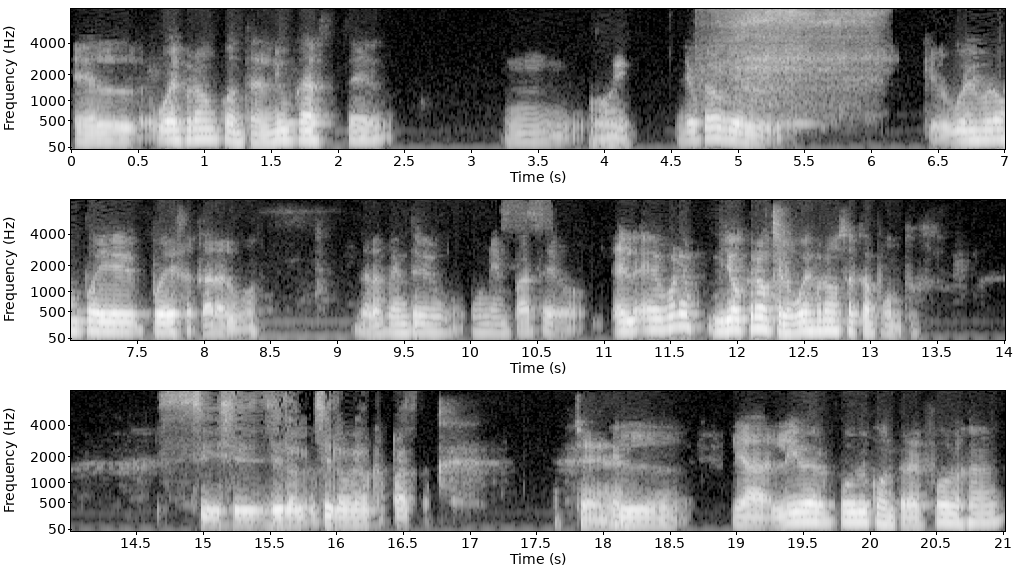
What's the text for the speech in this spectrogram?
El West Brom contra el Newcastle. mm, Uy. Yo creo que el, que el West Brom puede, puede sacar algo. De repente un empate. O, el, el yo creo que el West Brom saca puntos. Sí, sí, sí lo, sí lo veo capaz. Sí. El, ya, Liverpool contra el Fulham.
